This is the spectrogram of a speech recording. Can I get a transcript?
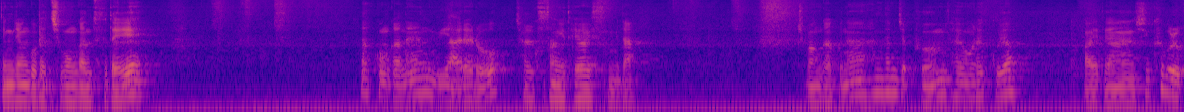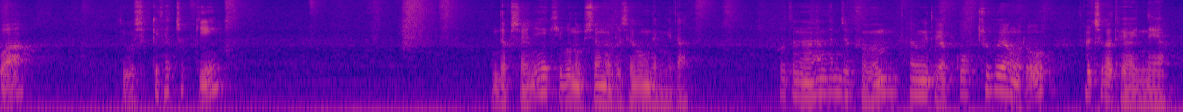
냉장고 배치 공간 두 대에 수납 공간은 위아래로 잘 구성이 되어 있습니다. 주방 가구는 한샘 제품 사용을 했고요. 와이드한 싱크볼과 그리고 식기 세척기 인덕션이 기본 옵션으로 제공됩니다. 후드는 한샘 제품 사용이 되었고 큐브형으로 설치가 되어 있네요.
